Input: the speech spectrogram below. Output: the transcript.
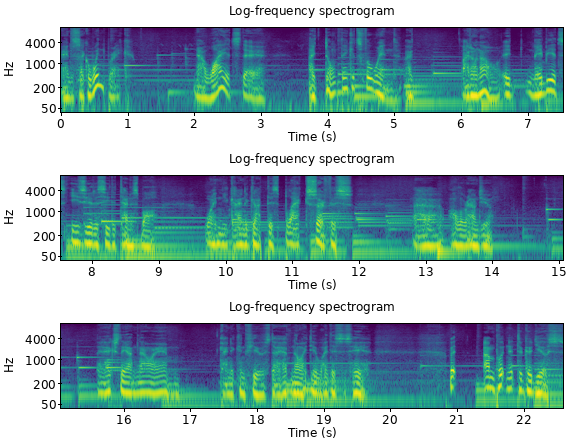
and it's like a windbreak. Now, why it's there, I don't think it's for wind. I, I don't know. It maybe it's easier to see the tennis ball when you kind of got this black surface uh, all around you. Actually, I'm now I am kind of confused. I have no idea why this is here. But I'm putting it to good use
